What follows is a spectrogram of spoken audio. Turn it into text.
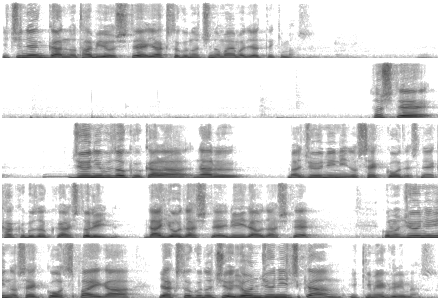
1年間の旅をして約束の地の前までやってきます。そして12部族からなる、まあ、12人の石膏ですね。各部族から1人代表を出してリーダーを出してこの12人の石膏スパイが約束の地を40日間行き巡ります。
